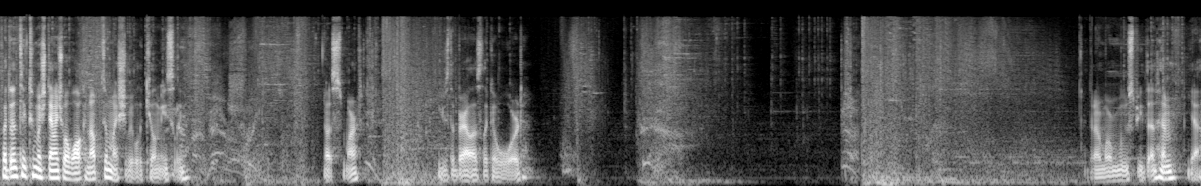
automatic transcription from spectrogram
If I don't take too much damage while walking up to him, I should be able to kill him easily. That was smart. Use the barrel as like a ward. I don't have more move speed than him. Yeah.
